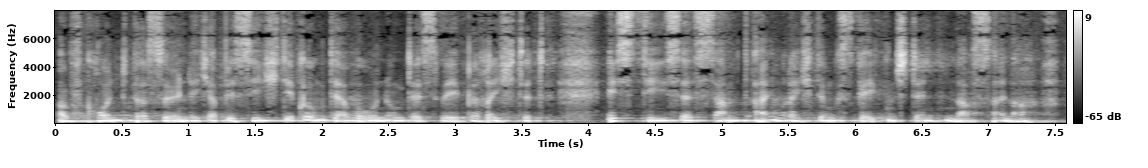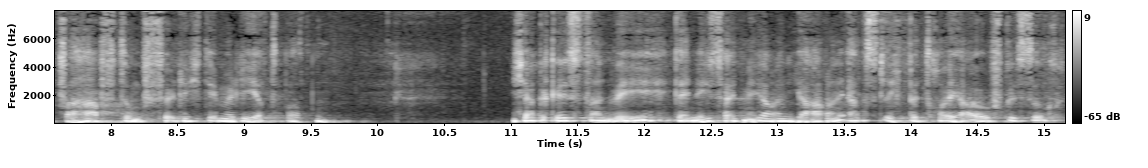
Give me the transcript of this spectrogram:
aufgrund persönlicher Besichtigung der Wohnung des W. berichtet, ist diese samt Einrichtungsgegenständen nach seiner Verhaftung völlig demoliert worden. Ich habe gestern W., den ich seit mehreren Jahren ärztlich betreue, aufgesucht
